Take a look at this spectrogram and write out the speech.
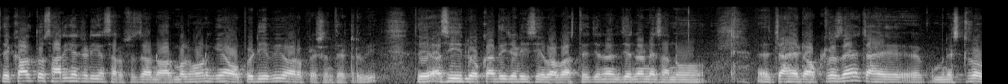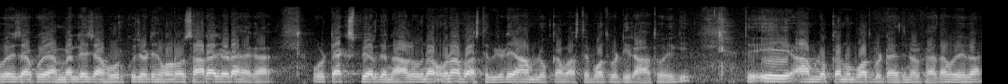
ਤੇ ਕੱਲ ਤੋਂ ਸਾਰੀਆਂ ਜਿਹੜੀਆਂ ਸਰਵਿਸਿਜ਼ ਆ ਨਾਰਮਲ ਹੋਣਗੀਆਂ ਓਪੀਡੀ ਵੀ ਔਰ ਆਪਰੇਸ਼ਨ ਥੀਏਟਰ ਵੀ। ਤੇ ਅਸੀਂ ਲੋਕਾਂ ਦੀ ਜਿਹੜੀ ਸੇਵਾ ਵਾਸਤੇ ਜਿਨ੍ਹਾਂ ਜਿਨ੍ਹਾਂ ਨੇ ਸਾਨੂੰ ਚਾਹੇ ਡਾਕਟਰਸ ਹੈ ਚਾਹੇ ਮਿਨਿਸਟਰ ਹੋਵੇ ਜਾਂ ਕੋਈ ਐਮਐਲਏ ਜਾਂ ਹੋਰ ਕੋਈ ਜਿਹੜੇ ਹੋਣ, ਉਹ ਸਾਰਾ ਜਿਹੜਾ ਹੈਗਾ, ਉਹ ਟੈਕਸ ਪੇਅਰ ਦੇ ਨਾਲ ਉਹਨਾਂ ਉਹਨਾਂ ਵਾਸਤੇ ਵੀ ਜਿਹੜੇ ਆਮ ਲੋਕਾਂ ਵਾਸਤੇ ਬਹੁਤ ਵੱਡੀ ਰਾਹਤ ਹੋਏਗੀ। ਤੇ ਇਹ ਆਮ ਲੋਕਾਂ ਨੂੰ ਬਹੁਤ ਵੱਡਾ ਇਹਦੇ ਨਾਲ ਫਾਇਦਾ ਹੋਏਗਾ।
